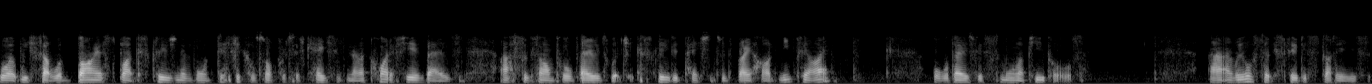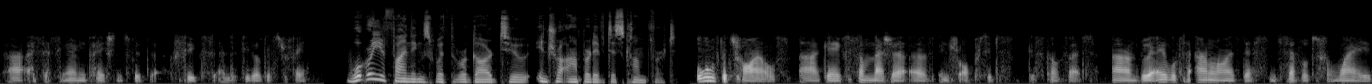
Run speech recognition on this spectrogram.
were, we felt were biased by exclusion of more difficult operative cases, and there are quite a few of those. Uh, for example, those which excluded patients with very hard nuclei, or those with smaller pupils. Uh, and we also excluded studies uh, assessing only patients with Fuchs endothelial dystrophy. What were your findings with regard to intraoperative discomfort? All of the trials uh, gave some measure of intraoperative dis- discomfort, and we were able to analyze this in several different ways.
